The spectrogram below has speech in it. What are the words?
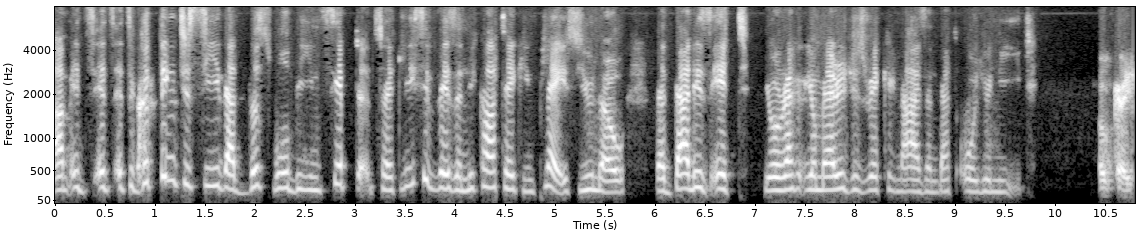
Um, it's it's it's a good thing to see that this will be incepted. So at least if there's a nikah taking place, you know that that is it. Your your marriage is recognized, and that's all you need. Okay,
